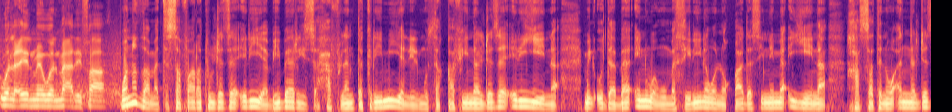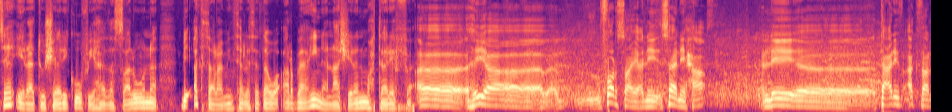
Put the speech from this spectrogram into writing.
والعلم والمعرفة. ونظمت السفارة الجزائرية بباريس حفلا تكريميا للمثقفين الجزائريين من أدباء وممثلين ونقاد سينمائيين خاصة وأن الجزائر تشارك في هذا الصالون بأكثر من 43 ناشرا محترف. آه، هي فرصة يعني سانحة لتعريف أكثر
